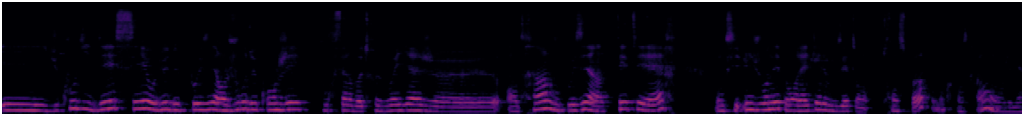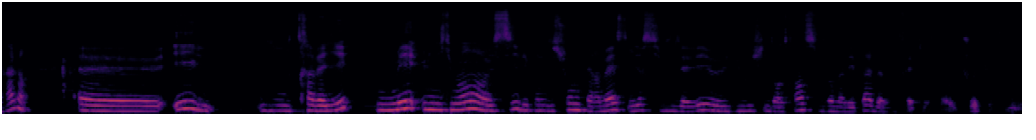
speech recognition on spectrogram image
Et du coup, l'idée, c'est au lieu de poser un jour de congé pour faire votre voyage euh, en train, vous posez un TTR. Donc, c'est une journée pendant laquelle vous êtes en transport, donc en train en général. Euh, et vous travaillez, mais uniquement euh, si les conditions le permettent. C'est-à-dire, si vous avez du Wi-Fi dans le train, si vous n'en avez pas, bah, vous faites je sais pas, autre chose. Peut-être vous,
